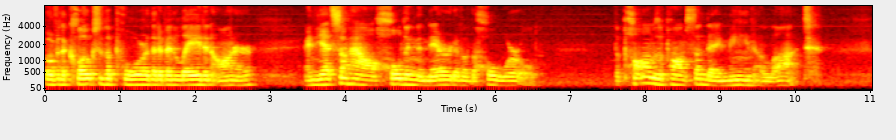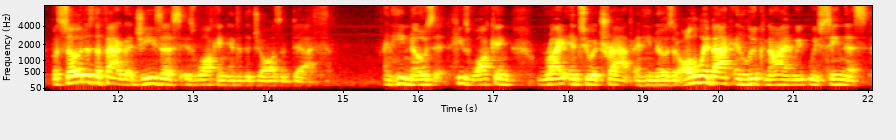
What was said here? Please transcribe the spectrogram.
over the cloaks of the poor that have been laid in honor and yet somehow holding the narrative of the whole world. The palms of Palm Sunday mean a lot. But so does the fact that Jesus is walking into the jaws of death. And he knows it. He's walking right into a trap and he knows it. All the way back in Luke 9, we, we've seen this.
